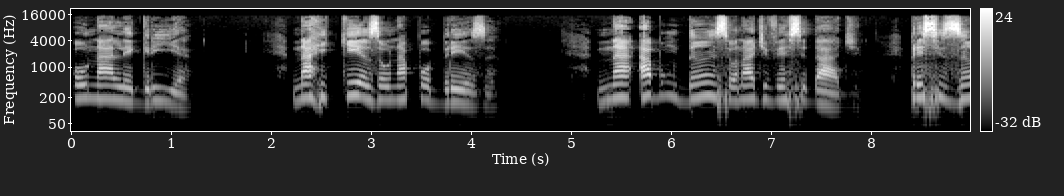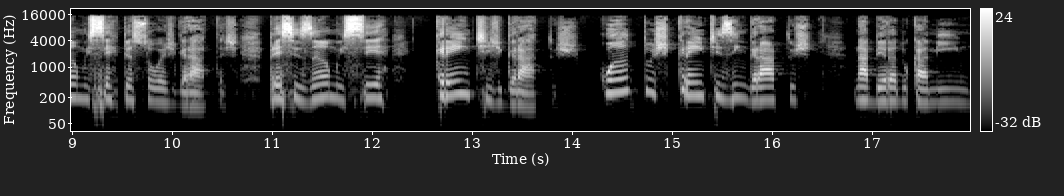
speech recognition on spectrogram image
ou na alegria, na riqueza ou na pobreza, na abundância ou na adversidade. Precisamos ser pessoas gratas, precisamos ser crentes gratos. Quantos crentes ingratos na beira do caminho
